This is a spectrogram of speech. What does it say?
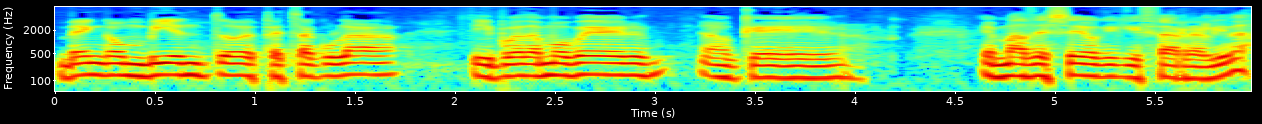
venga un viento espectacular y pueda mover, aunque es más deseo que quizá realidad.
